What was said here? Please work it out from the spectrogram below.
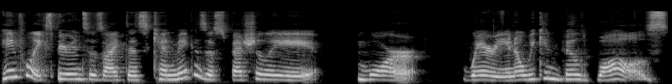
Painful experiences like this can make us especially more wary. You know, we can build walls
